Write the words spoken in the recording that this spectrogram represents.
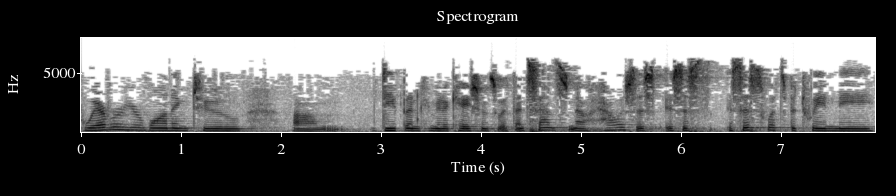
whoever you're wanting to um, deepen communications with and sense now how is this is this is this what's between me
